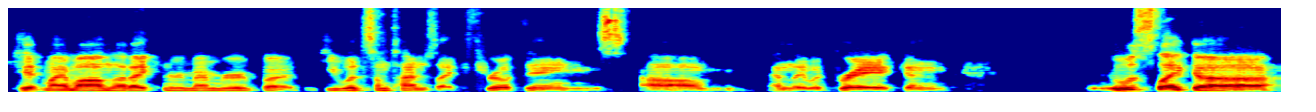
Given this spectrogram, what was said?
hit my mom that I can remember, but he would sometimes like throw things um, and they would break. And it was like a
